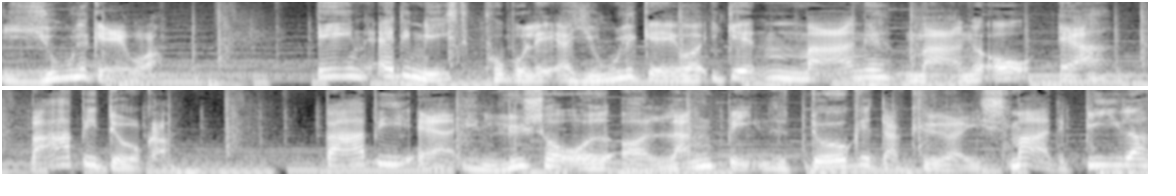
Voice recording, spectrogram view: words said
julegaver. En af de mest populære julegaver igennem mange, mange år er Barbie-dukker. Barbie er en lyshåret og langbenet dukke, der kører i smarte biler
